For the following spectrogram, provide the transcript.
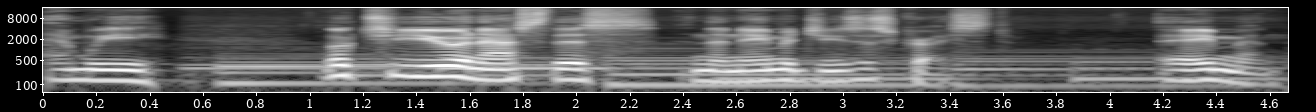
And we look to you and ask this in the name of Jesus Christ. Amen.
